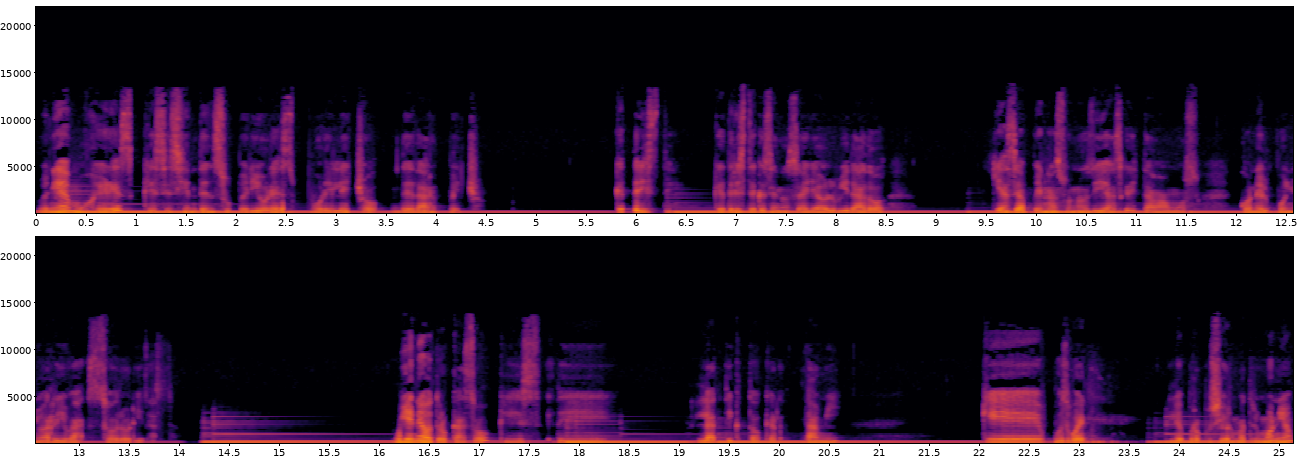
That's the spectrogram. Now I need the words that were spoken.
Venía de mujeres que se sienten superiores por el hecho de dar pecho. Qué triste, qué triste que se nos haya olvidado que hace apenas unos días gritábamos con el puño arriba sororidad. Viene otro caso que es de la TikToker Tami, que pues bueno, le propusieron matrimonio.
